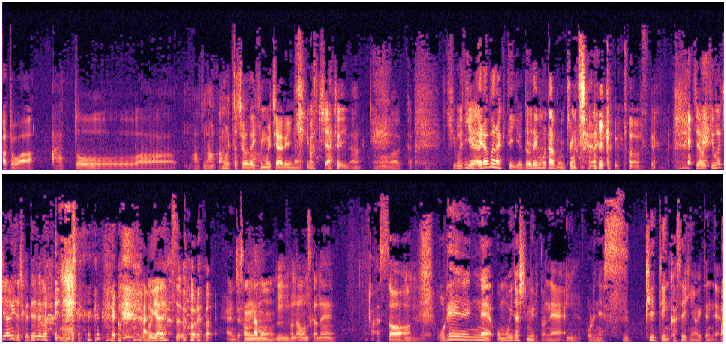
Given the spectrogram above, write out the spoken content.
あとは？あとはあとなんかあもったとちょうだい気持ち悪いな。気持ち悪いな。もうわか気持ち悪い選ばなくていいよ。どれも多分気持ち悪いかじゃあ気持ち悪いのしか出てこないんで、はい。もうやりますよ俺は。じゃあそんなもん。うんそんなもんすかね。あそう。俺ね思い出してみるとねうん。俺ねすっげえ電化製品あげてんだよね。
